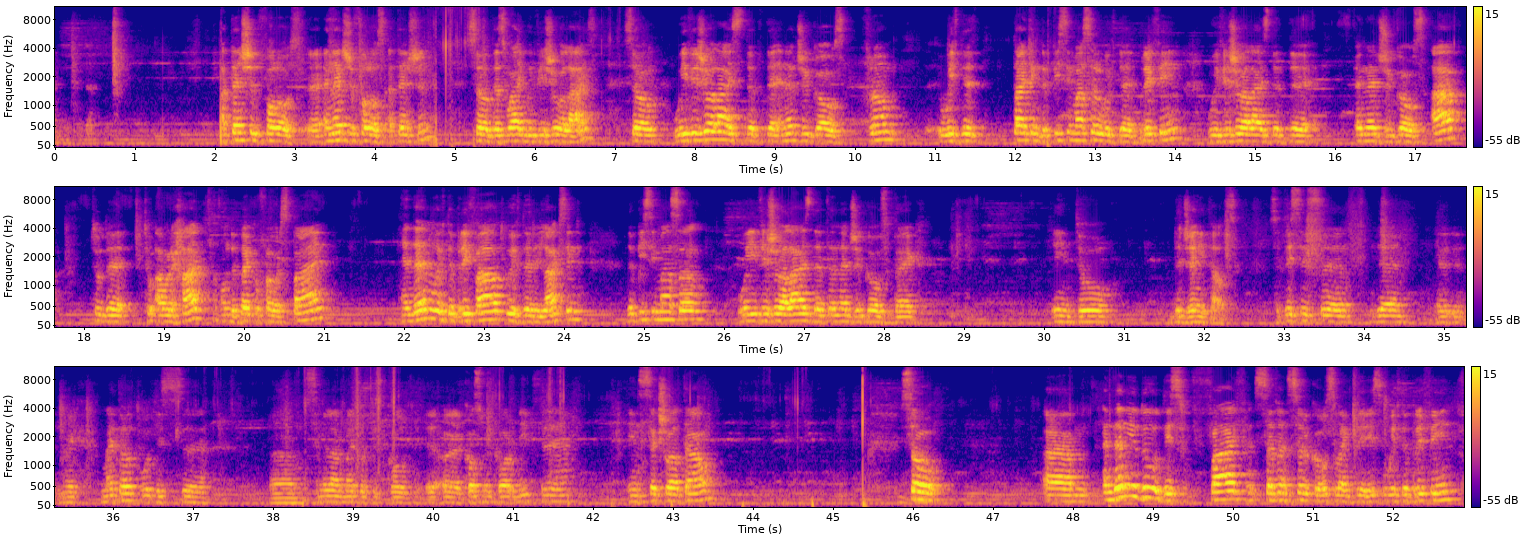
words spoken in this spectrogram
attention follows, uh, energy follows attention. So that's why we visualize. So we visualize that the energy goes from, with the tightening the PC muscle with the breathing, we visualize that the energy goes up to, the, to our heart on the back of our spine. And then with the breath out, with the relaxing the PC muscle, we visualize that energy goes back into the genitals. So this is uh, the uh, like method. What is uh, um, similar method is called uh, uh, cosmic orbit uh, in sexual Tao. So um, and then you do these five, seven circles like this with the breathing,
